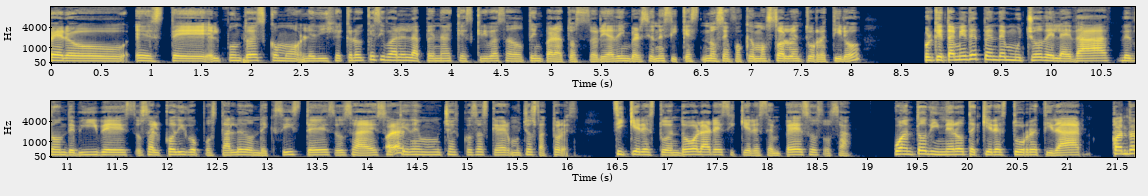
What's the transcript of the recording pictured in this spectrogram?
Pero este, el punto es como le dije, creo que sí vale la pena que escribas a Dotin para tu asesoría de inversiones y que nos enfoquemos solo en tu retiro. Porque también depende mucho de la edad, de dónde vives, o sea, el código postal de donde existes, o sea, eso tiene muchas cosas que ver, muchos factores. Si quieres tú en dólares, si quieres en pesos, o sea, cuánto dinero te quieres tú retirar. ¿Cuánto,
